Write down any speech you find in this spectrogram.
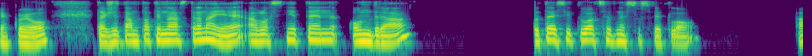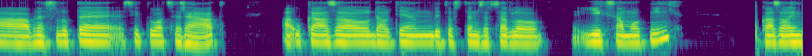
Jako jo. Takže tam ta temná strana je a vlastně ten Ondra do té situace vnesl světlo a vnesl do té situace řád a ukázal, dal těm bytostem zrcadlo jich samotných, ukázal jim,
